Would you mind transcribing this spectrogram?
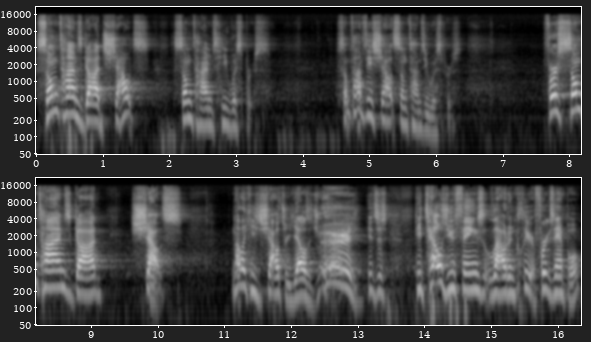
Sometimes God shouts, sometimes he whispers. Sometimes he shouts, sometimes he whispers. First, sometimes God shouts. Not like he shouts or yells at you. He just he tells you things loud and clear. For example,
